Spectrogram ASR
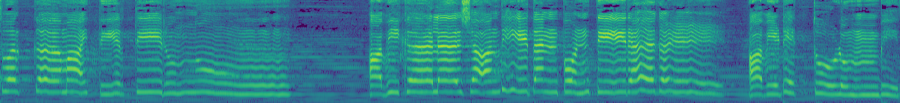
സ്വർഗമായി തീർത്തിരുന്നു. അവികല ശാന്തി തൻ പൊൻതീരകൾ അവിടെ തുളുമ്പി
